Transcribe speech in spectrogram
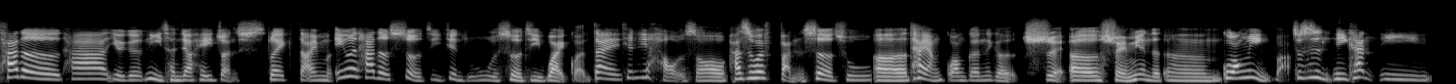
它的它有一个昵称叫黑钻石 （Black Diamond），因为它的设计建筑物的设计外观，在天气好的时候，它是会反射出呃太阳光跟那个水呃水面的嗯、光影吧，就是你看你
